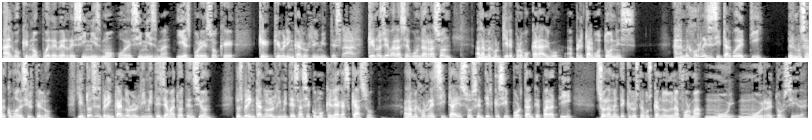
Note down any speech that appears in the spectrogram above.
algo que no puede ver de sí mismo o de sí misma, y es por eso que, que, que brinca los límites. Claro. Que nos lleva a la segunda razón. A lo mejor quiere provocar algo, apretar botones. A lo mejor necesita algo de ti, pero no sabe cómo decírtelo. Y entonces brincando los límites llama tu atención. Entonces brincando los límites hace como que le hagas caso. A lo mejor necesita eso, sentir que es importante para ti, solamente que lo esté buscando de una forma muy, muy retorcida.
